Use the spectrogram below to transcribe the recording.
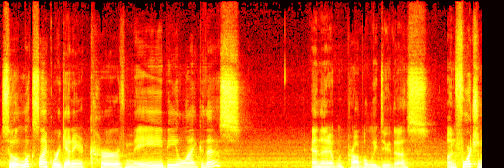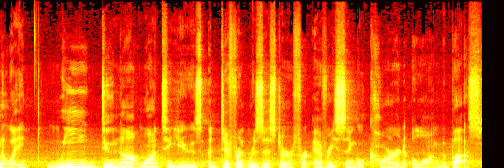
So it looks like we're getting a curve maybe like this, and then it would probably do this. Unfortunately, we do not want to use a different resistor for every single card along the bus.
